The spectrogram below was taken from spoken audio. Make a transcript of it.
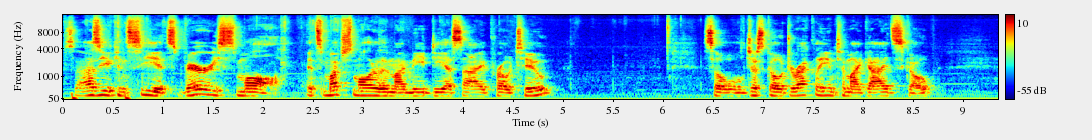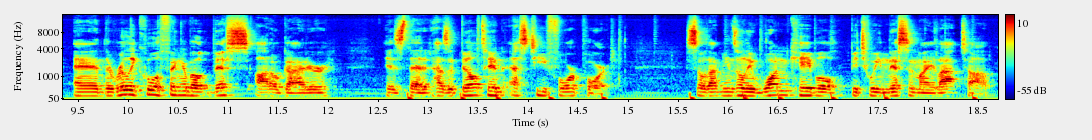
So as you can see, it's very small. It's much smaller than my Meade DSI Pro 2. So we'll just go directly into my guide scope. And the really cool thing about this auto guider is that it has a built-in ST4 port. So that means only one cable between this and my laptop.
